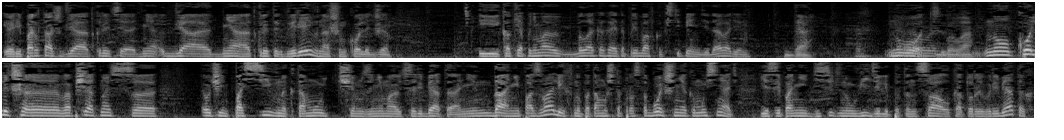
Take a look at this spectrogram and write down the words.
репортаж для открытия дня, для дня открытых дверей в нашем колледже. И, как я понимаю, была какая-то прибавка к стипендии, да, Вадим? Да. Ну вот. была. Но колледж э, вообще относится очень пассивно к тому, чем занимаются ребята. Они, да, не позвали их, но потому что просто больше некому снять. Если бы они действительно увидели потенциал, который в ребятах,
